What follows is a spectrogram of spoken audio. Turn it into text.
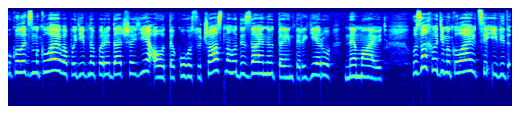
У колег з Миколаєва подібна передача є, а от такого сучасного дизайну та інтер'єру не мають. У захваті миколаївці і від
